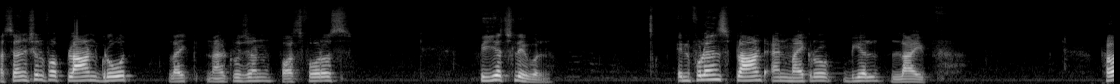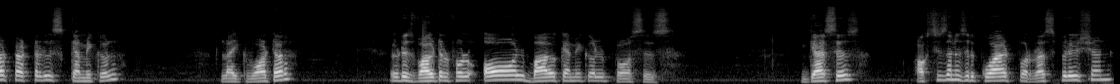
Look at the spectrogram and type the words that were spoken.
essential for plant growth like nitrogen, phosphorus, pH level. influence plant and microbial life. Third factor is chemical like water. It is vital for all biochemical process. Gases, oxygen is required for respiration,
